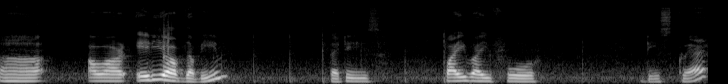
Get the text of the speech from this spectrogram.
uh, our area of the beam that is pi by 4 d square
